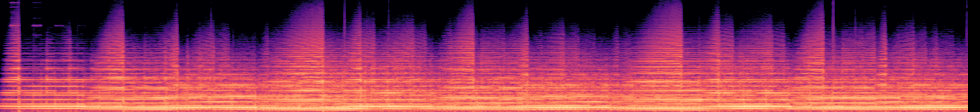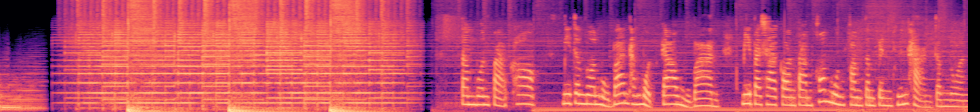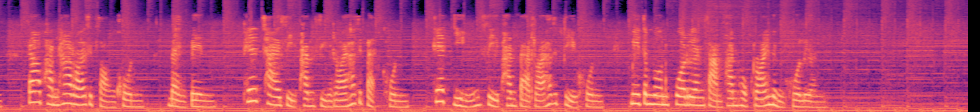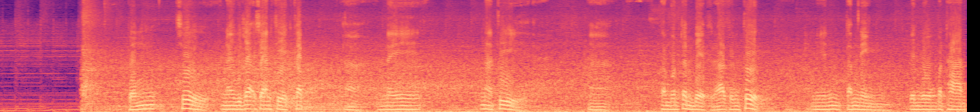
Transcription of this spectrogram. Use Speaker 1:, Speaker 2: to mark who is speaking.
Speaker 1: ตำบลป่าคลอก มีจำนวนหมู่บ้านทั้งหมด 9 หมู่บ้าน มีประชากรตามข้อมูลความจำเป็นพื้นฐานจำนวน 9,512 คน แบ่งเป็น เพศชาย 4,458 คน เพศหญิง 4,854 คน มีจำนวนครัวเรือน 3,601 ครัวเรือน
Speaker 2: ผมชื่อนายวิระแสนเขตครับในหน้าที่ตำบลต้นเบกสารสนเทศมีตำแหน่งเป็นรองประธาน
